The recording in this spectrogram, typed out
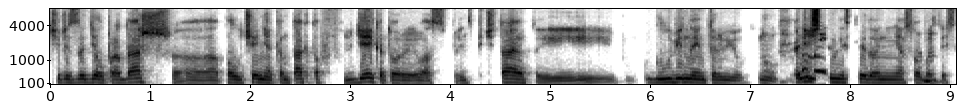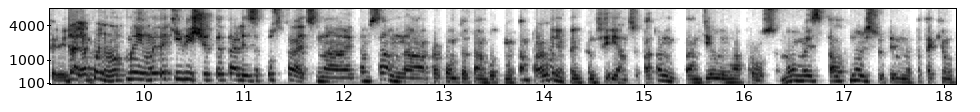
через отдел продаж, э, получение контактов людей, которые вас, в принципе, читают, и глубинное интервью. Ну, количественные исследования не особо здесь, скорее Да, я понял. Вот мы, мы такие вещи пытались запускать на этом самом, на каком-то там, вот мы там проводим конференцию, потом там делаем опросы. Но мы столкнулись вот именно по таким,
